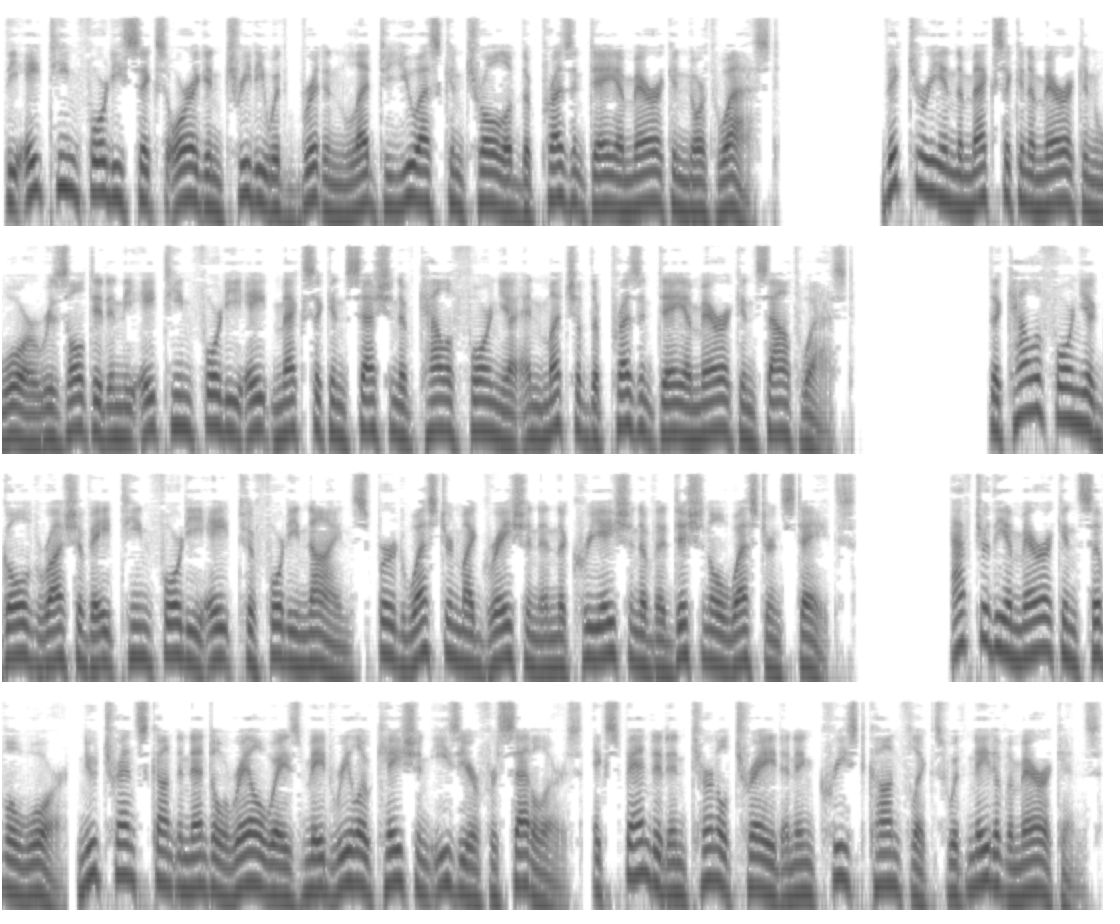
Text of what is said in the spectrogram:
The 1846 Oregon Treaty with Britain led to U.S. control of the present-day American Northwest. Victory in the Mexican–American War resulted in the 1848 Mexican cession of California and much of the present-day American Southwest. The California Gold Rush of 1848–49 spurred Western migration and the creation of additional Western states. After the American Civil War, new transcontinental railways made relocation easier for settlers, expanded internal trade and increased conflicts with Native Americans.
